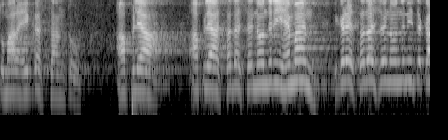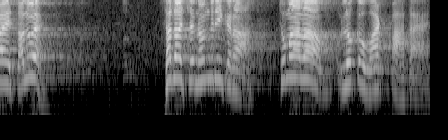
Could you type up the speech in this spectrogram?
तुम्हाला एकच सांगतो आपल्या आपल्या सदस्य नोंदणी हेमंत इकडे सदस्य नोंदणीचं काय चालू आहे? सदस्य नोंदणी करा. तुम्हाला लोक वाट पाहताय.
